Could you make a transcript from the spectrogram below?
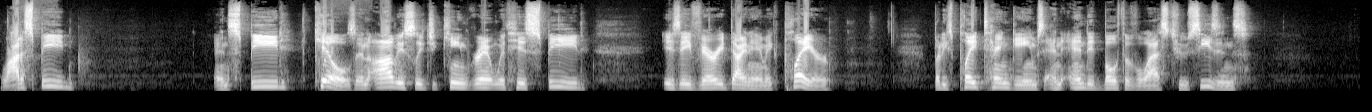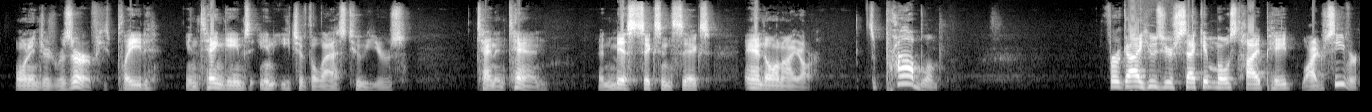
A lot of speed. And speed kills. And obviously, Jakeem Grant, with his speed, is a very dynamic player. But he's played 10 games and ended both of the last two seasons on injured reserve. He's played in 10 games in each of the last two years, 10 and 10, and missed 6 and 6 and on IR. It's a problem for a guy who's your second most high paid wide receiver.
